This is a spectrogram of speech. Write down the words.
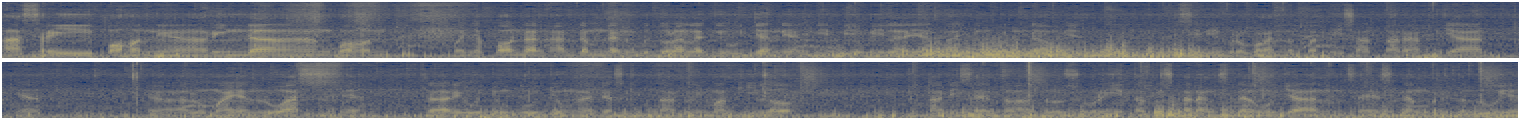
asri, pohonnya rindang, pohon banyak pohon dan adem dan kebetulan lagi hujan ya di, di wilayah Tanjung Pendam ya. Di sini merupakan tempat wisata rakyat ya, ya lumayan luas ya. Dari ujung ke ujung ada sekitar 5 kilo. Tadi saya telah telusuri, tapi sekarang sedang hujan, saya sedang berteduh ya.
